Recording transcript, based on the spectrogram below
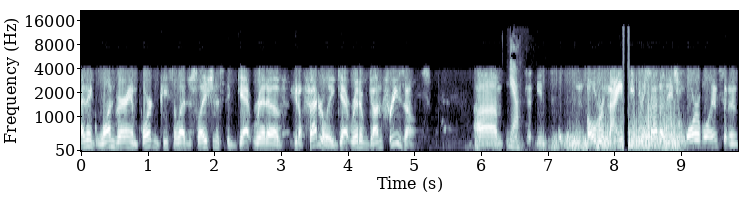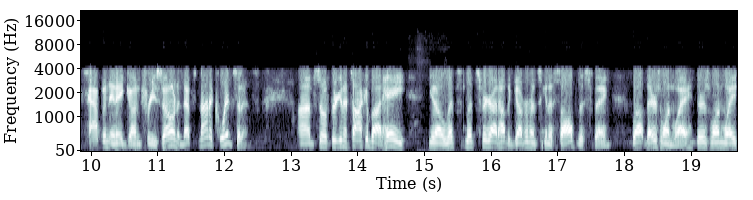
I think one very important piece of legislation is to get rid of, you know, federally, get rid of gun free zones. Um, yeah. Over 90% of these horrible incidents happen in a gun free zone, and that's not a coincidence. Um, so if they're going to talk about, hey, you know, let's let's figure out how the government's going to solve this thing. Well, there's one way. There's one way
